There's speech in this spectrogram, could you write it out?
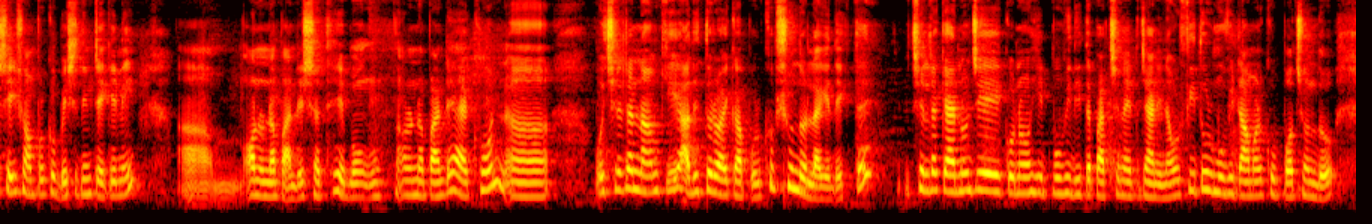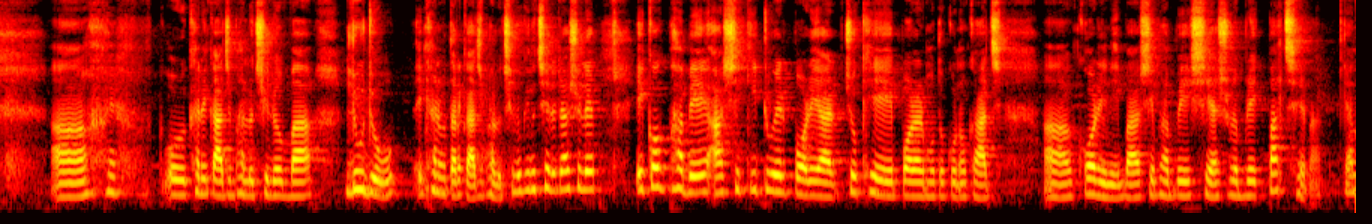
সেই সম্পর্ক বেশি দিন টেকেনি। অনন্যা পান্ডের সাথে এবং অনন্যা পাণ্ডে এখন ওই ছেলেটার নাম কি? আদিত্য রয় কাপুর। খুব সুন্দর লাগে দেখতে। ছেলেটা কেন যে কোনো হিট মুভি দিতে পারছে না এটা জানি না। ওর ফিতুর মুভিটা আমার খুব পছন্দ। ওখানে কাজ ভালো ছিল বা লুডো, এখানেও তার কাজ ভালো ছিল। কিন্তু ছেলেটা আসলে এককভাবে আশিকি টু এর পরে আর চোখে পড়ার মতো কোনো কাজ করেনি বা সেভাবে সে আসলে ব্রেক পাচ্ছে না। কেন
